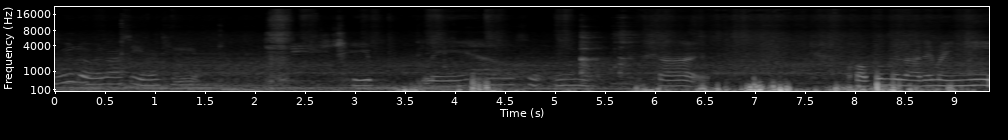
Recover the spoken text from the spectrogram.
นี่เหลือเวลา 4 นาทีอะ ชิปแล้ว เสร็จนี่ ใช่ ขอเพิ่มเวลาได้ไหมนี่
